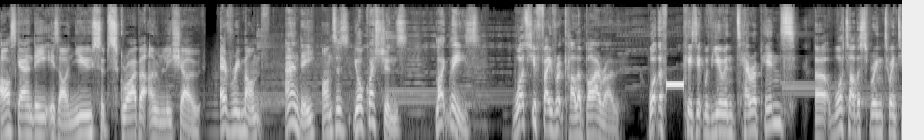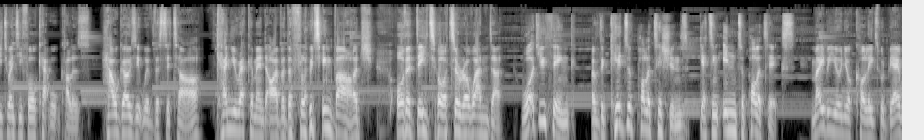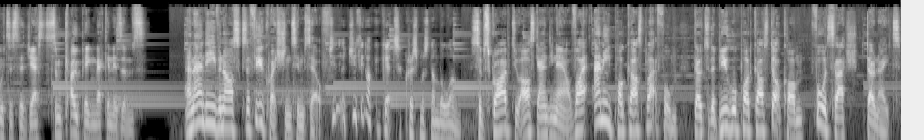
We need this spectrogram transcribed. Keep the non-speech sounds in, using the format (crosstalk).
Ask Andy is our new subscriber only show. Every month, Andy answers your questions. Like these What's your favourite colour biro? What the f is it with you and terrapins? Uh, what are the spring 2024 catwalk colours? How goes it with the sitar? Can you recommend either the (laughs) floating barge or the detour to Rwanda? What do you think of the kids of politicians getting into politics? Maybe you and your colleagues would be able to suggest some coping mechanisms. And Andy even asks a few questions himself. Do you, do you think I could get to Christmas number one? Subscribe to Ask Andy now via any podcast platform. Go to thebuglepodcast.com forward slash donate.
